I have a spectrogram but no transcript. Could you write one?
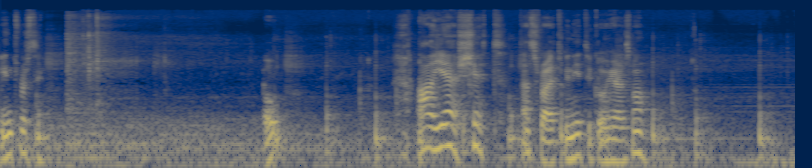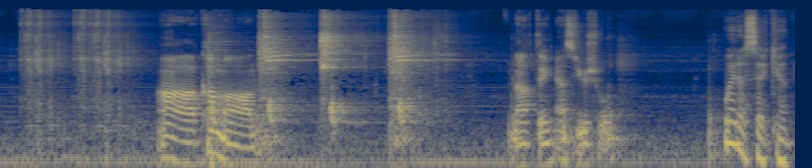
interesting. Oh. Ah, yeah, shit. That's right, we need to go here as well. Ah, come on. Nothing, as usual. Wait a second.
